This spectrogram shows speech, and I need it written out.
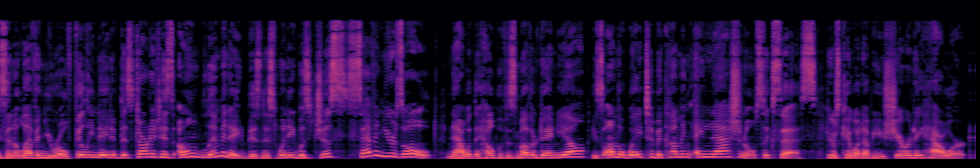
is an 11 year old Philly native that started his own lemonade business when he was just seven years old. Now, with the help of his mother, Danielle, he's on the way to becoming a national success. Here's KYW Sheridan Howard.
